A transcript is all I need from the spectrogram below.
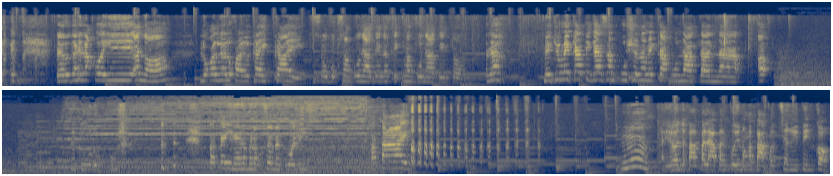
Pero dahil ako ay, ano, lokal na lokal, kai-kai. So, buksan po natin, natikman po natin to. Ala, medyo may katigasan po siya na may kakunatan na, ah, nagurog po siya. Patay na naman ako sa nagwalis. Patay! Mm. Ayun, napapalaban po yung mga bakod sa ngipin ko.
